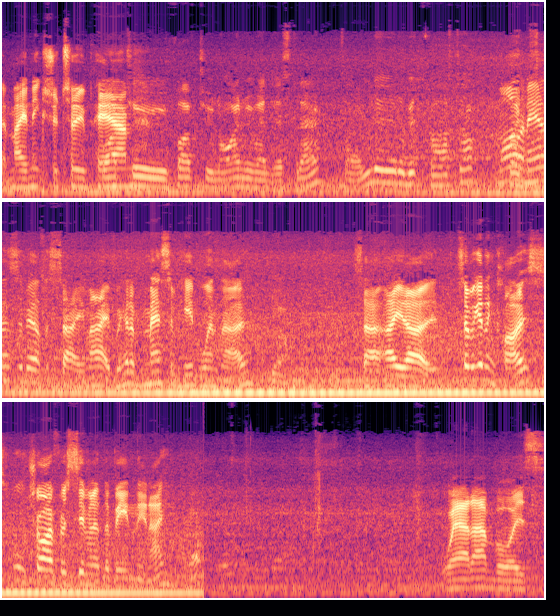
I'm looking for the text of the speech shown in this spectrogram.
It made an extra two pound. two five two nine. We went yesterday, so a little bit faster. Mile an hour is about the same, eh? We had a massive headwind though. Yeah. So eight oh. So we're getting close. We'll try for a 7 at the bend then, eh? Yep. Well done, boys.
